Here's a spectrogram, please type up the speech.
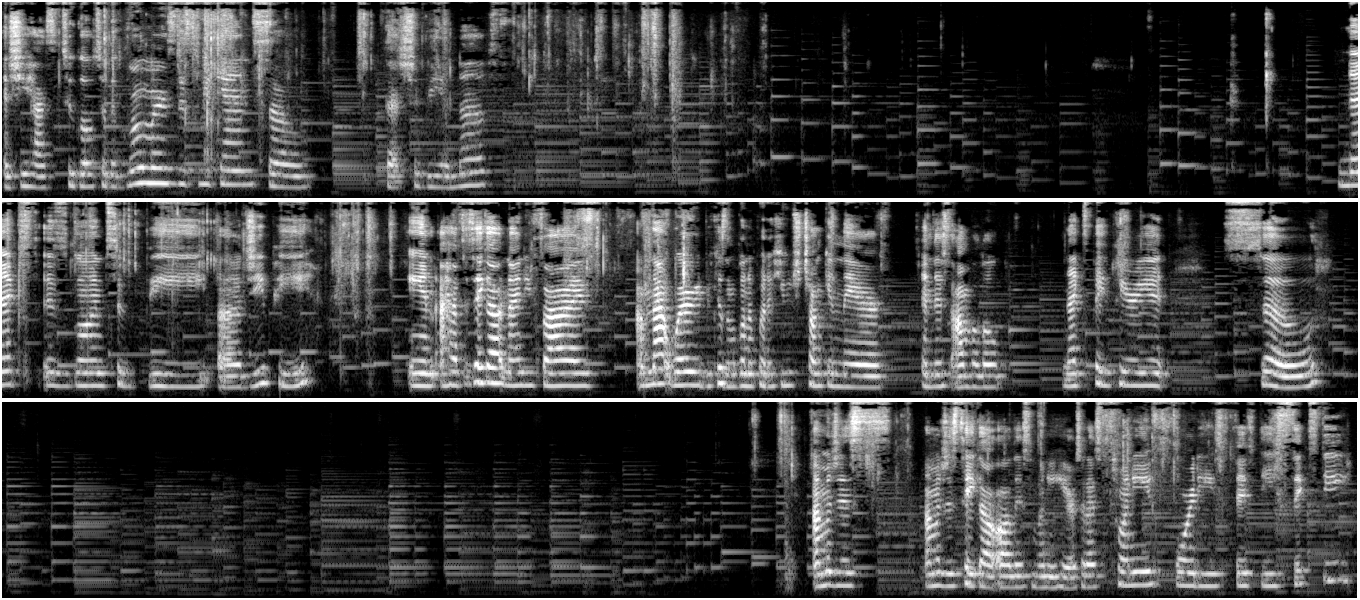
And she has to go to the groomers this weekend, so that should be enough. Next is going to be uh, GP. And I have to take out 95. I'm not worried because I'm going to put a huge chunk in there in this envelope next pay period. So I'm gonna just I'm gonna just take out all this money here. So that's 20, 40, 50, 60.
